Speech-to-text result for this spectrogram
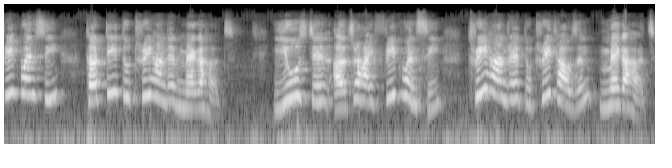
frequency 30 to 300 megahertz used in ultra high frequency 300 to 3000 megahertz,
